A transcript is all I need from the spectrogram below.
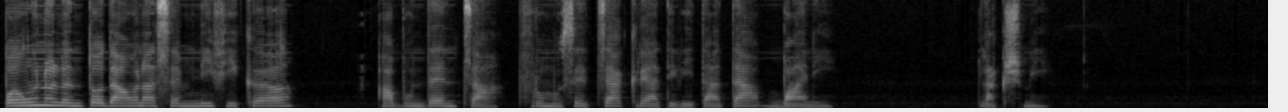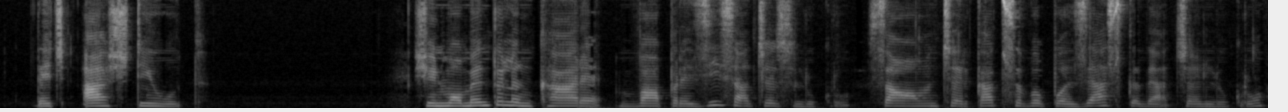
Păunul întotdeauna semnifică abundența, frumusețea, creativitatea, banii. Lakshmi. Deci a știut. Și în momentul în care v-a prezis acest lucru sau au încercat să vă păzească de acel lucru,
